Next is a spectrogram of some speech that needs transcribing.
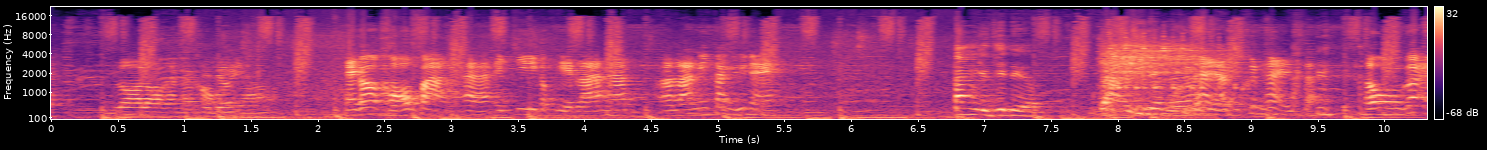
นะรอรอกันนะเร็วๆนี้ใครก็ขอฝากไอจีกับเพจร้านนะครับอ่าร้านนี้ตั้งอยู่ที่ไหน ตั้งอยู่ที่เดิม จากที่เดิมผมขึ้นให้แล้วขึ้นให้สัตว์เอาผมก็ไอ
